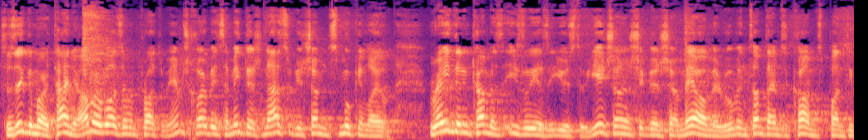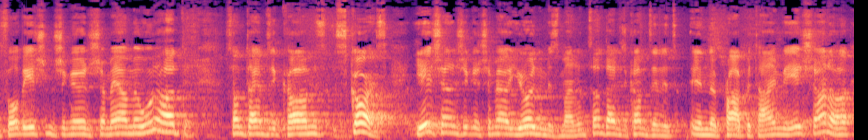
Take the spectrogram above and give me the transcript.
So Zigmar Tanya, Amar in Pratim, Yem Shechor Beis Hamikdash Nasu Geshem Smukin Loyal. Rain didn't come as easily as it used to. Yeshon Shegan Shameo Merubin, sometimes it comes plentiful, Yeshon Shegan Shameo Merubin. Sometimes it comes scarce. Yeshan Shekashemel Yordim Bismanim. Sometimes it comes in its in the proper time. Yeshana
